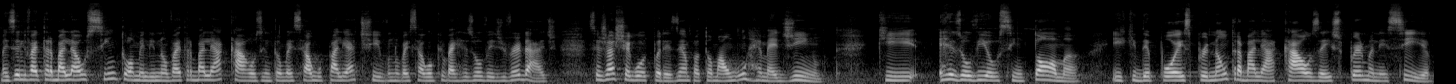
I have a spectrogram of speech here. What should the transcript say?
Mas ele vai trabalhar o sintoma, ele não vai trabalhar a causa. Então, vai ser algo paliativo, não vai ser algo que vai resolver de verdade. Você já chegou, por exemplo, a tomar algum remedinho que resolvia o sintoma? E que depois, por não trabalhar a causa, isso permanecia?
